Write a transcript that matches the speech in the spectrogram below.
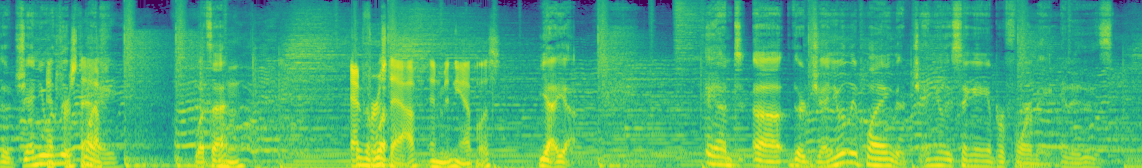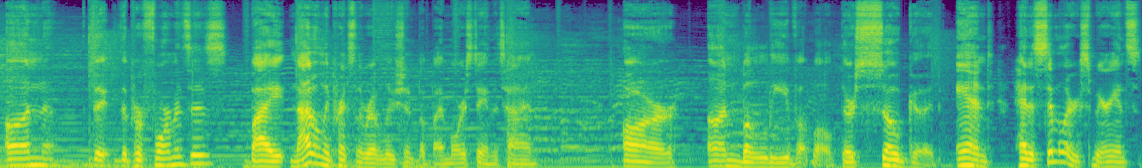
they're genuinely first half. playing. What's that? Mhm. At First what? Ave in Minneapolis. Yeah, yeah. And uh, they're genuinely playing, they're genuinely singing and performing, and it is un the the performances by not only Prince of the Revolution but by Morris Day and the Time are unbelievable. They're so good, and had a similar experience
